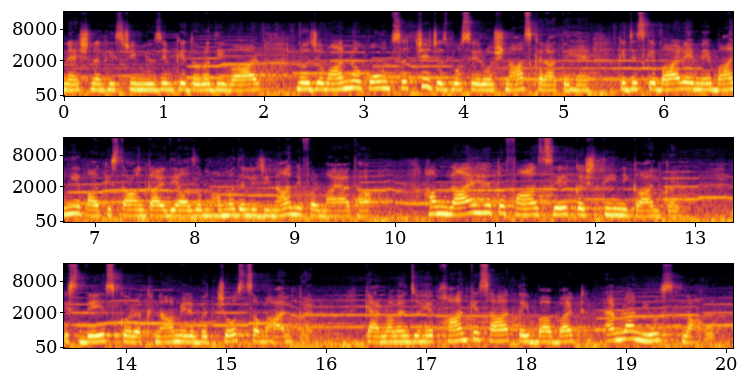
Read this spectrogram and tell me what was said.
नेशनल हिस्ट्री म्यूज़ियम के दौर दीवार नौजवानों को उन सच्चे जज्बों से रोशनास कराते हैं कि जिसके बारे में बानी पाकिस्तान कायद अज़म मोहम्मद अली जिना ने फरमाया था, हम लाए हैं तूफ़ान से कश्ती निकाल कर, इस देश को रखना मेरे बच्चों संभाल कर। कैमरामैन जहेब खान के साथ तैयबा भट्ट, एमरा न्यूज़, लाहौर।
